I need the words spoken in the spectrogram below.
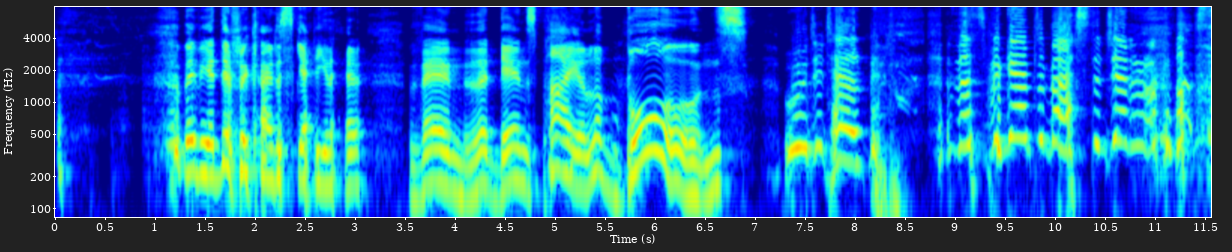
Maybe a different kind of scary there. Then the dense pile of bones. Would it help if the Spaghetti Master General comes?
